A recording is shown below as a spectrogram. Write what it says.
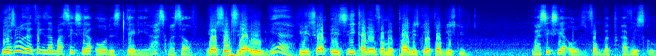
Because some of the things that my six year old is studying, ask myself. Your six year old? Yeah. Is he coming from a private school or public school? My six year old from a private school.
